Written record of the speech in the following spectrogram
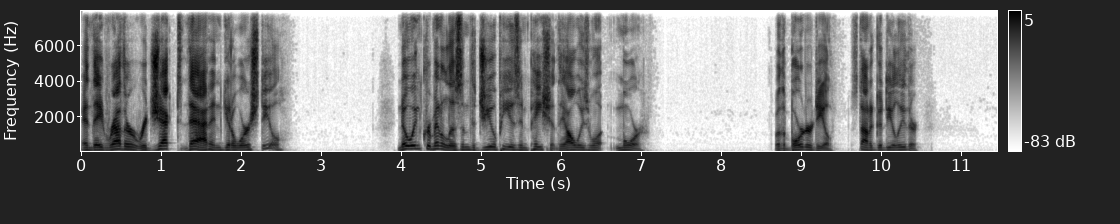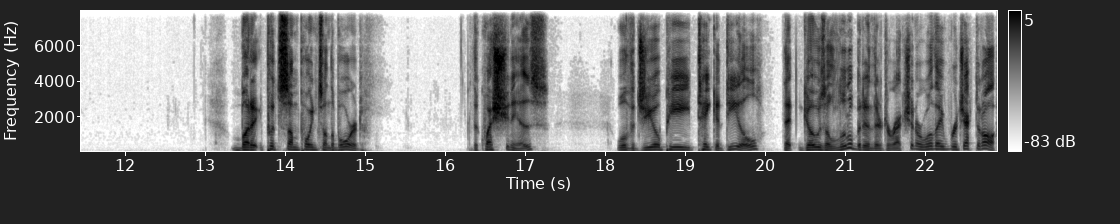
And they'd rather reject that and get a worse deal. No incrementalism. The GOP is impatient. They always want more. Or the border deal. It's not a good deal either. But it puts some points on the board. The question is will the GOP take a deal that goes a little bit in their direction, or will they reject it all?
